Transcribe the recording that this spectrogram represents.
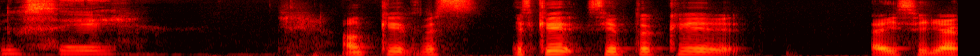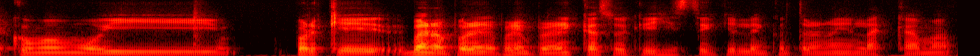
No sé. Aunque, pues, es que siento que ahí sería como muy porque, bueno, por, ejemplo, en el caso que dijiste que la encontraron ahí en la cama,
